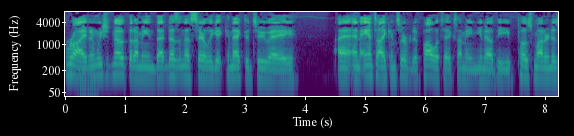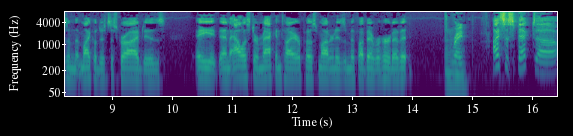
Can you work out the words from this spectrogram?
Right, and we should note that I mean that doesn't necessarily get connected to a, a an anti-conservative politics. I mean, you know, the postmodernism that Michial just described is a an Alasdair MacIntyre postmodernism, if I've ever heard of it. Right. I suspect uh,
